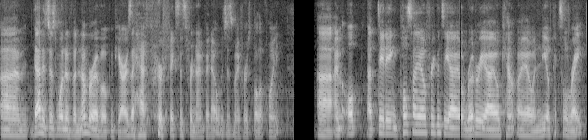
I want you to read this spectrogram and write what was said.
Um, that is just one of a number of open PRs I have for fixes for 9.0, which is my first bullet point. Uh, I'm up- updating Pulse.io, Frequency.io, Rotary.io, Count.io, and NeoPixel Write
